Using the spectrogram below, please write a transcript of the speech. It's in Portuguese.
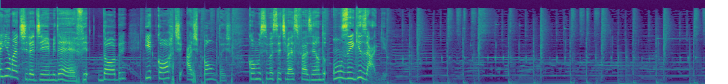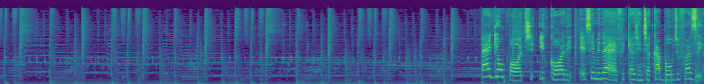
Pegue uma tira de MDF, dobre e corte as pontas como se você estivesse fazendo um zigue-zague. Pegue um pote e cole esse MDF que a gente acabou de fazer.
